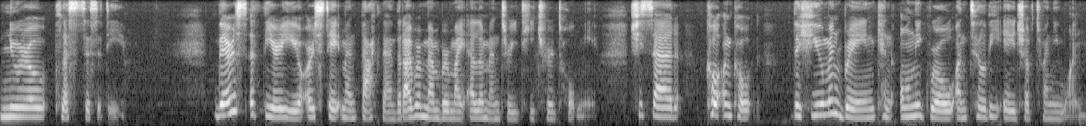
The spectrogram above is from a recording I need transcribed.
Neuroplasticity. There's a theory or statement back then that I remember my elementary teacher told me. She said, quote unquote, the human brain can only grow until the age of 21.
